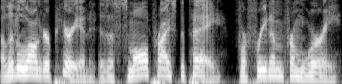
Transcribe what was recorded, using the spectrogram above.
A little longer period is a small price to pay for freedom from worry.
